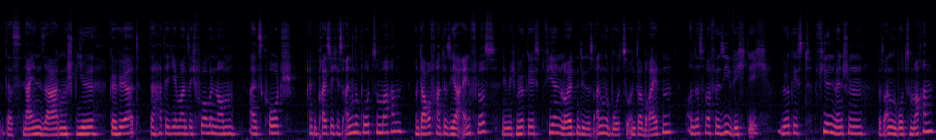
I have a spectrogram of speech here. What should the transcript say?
das Nein-Sagen-Spiel gehört. Da hatte jemand sich vorgenommen, als Coach ein preisliches Angebot zu machen. Und darauf hatte sie ja Einfluss, nämlich möglichst vielen Leuten dieses Angebot zu unterbreiten. Und das war für sie wichtig, möglichst vielen Menschen das Angebot zu machen.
